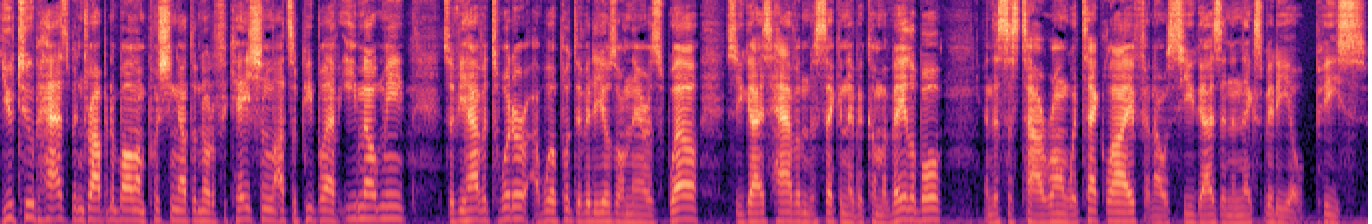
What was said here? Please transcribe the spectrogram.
YouTube has been dropping the ball on pushing out the notification. Lots of people have emailed me. So if you have a Twitter, I will put the videos on there as well. So you guys have them the second they become available. And this is Tyrone with Tech Life, and I will see you guys in the next video. Peace.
